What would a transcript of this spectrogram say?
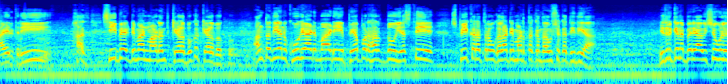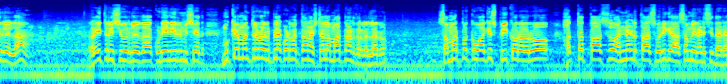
ಆಯ್ತು ರೀ. ಸಿ ಬಿ ಐ ಡಿಮ್ಯಾಂಡ್ ಮಾಡು ಅಂತ ಕೇಳಬೇಕು ಕೇಳಬೇಕು. ಅಂಥದ್ದು ಏನು ಕೂಗಾಡಿ ಮಾಡಿ ಪೇಪರ್ ಹರಿದು ಎಸ್ತಿ ಸ್ಪೀಕರ್ ಹತ್ರ ಗಲಾಟೆ ಮಾಡ್ತಕ್ಕಂಥ ಅವಶ್ಯಕತೆ ಇದೆಯಾ? ಇದಕ್ಕಿಂತ ಬೇರೆ ಯಾವ ಇಶ್ಯೂಗಳಿರಲಿಲ್ಲ ರೈತರ ಇಶ್ಯೂ ಇರಲಿಲ್ಲ ಕುಡಿಯೋ ನೀರಿನ ವಿಷಯದ ಮುಖ್ಯಮಂತ್ರಿಗಳು ರಿಪ್ಲೈ ಕೊಡ್ಬೇಕು ತಾನು ಅಷ್ಟೆಲ್ಲ ಮಾತನಾಡಿದ್ರಲ್ಲ ಎಲ್ಲರೂ. ಸಮರ್ಪಕವಾಗಿ ಸ್ಪೀಕರ್ ಅವರು ಹತ್ತು ತಾಸು, ಹನ್ನೆರಡು ತಾಸುವರೆಗೆ ಅಸೆಂಬ್ಲಿ ನಡೆಸಿದ್ದಾರೆ.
